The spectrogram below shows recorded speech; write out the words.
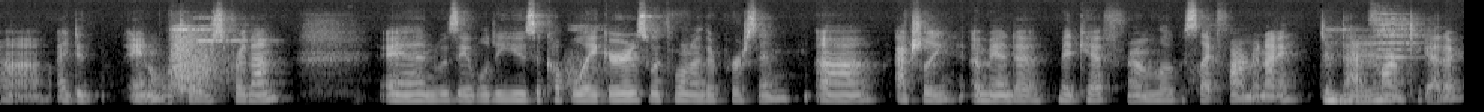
uh, I did animal tours for them and was able to use a couple acres with one other person. Uh, actually, Amanda Midkiff from Locust Light Farm and I did that Mhm. farm together.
